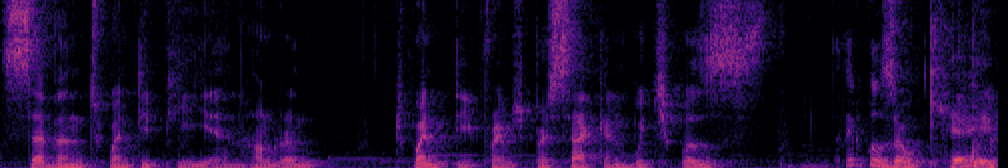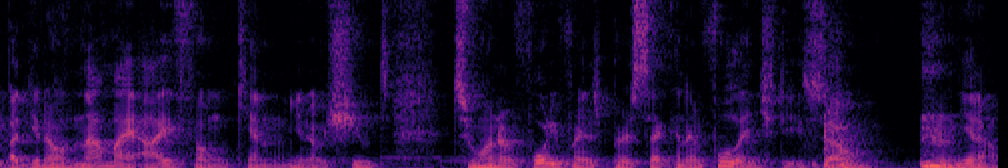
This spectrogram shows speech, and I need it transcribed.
720p and 120 frames per second, which was it was okay, but you know, now my iPhone can, you know, shoot 240 frames per second in full HD. So, you know,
